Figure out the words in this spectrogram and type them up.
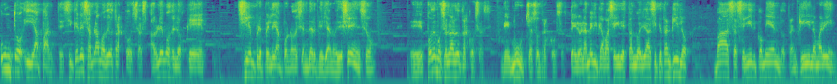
punto y aparte. Si querés hablamos de otras cosas. Hablemos de los que siempre pelean por no descender, que ya no hay descenso. Eh, podemos hablar de otras cosas, de muchas otras cosas, pero el América va a seguir estando allá, así que tranquilo, vas a seguir comiendo, tranquilo, Marín.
